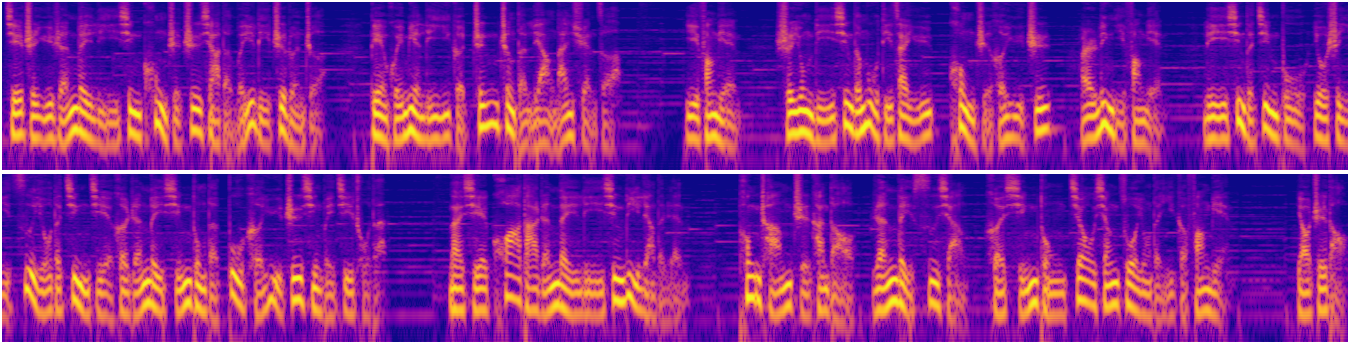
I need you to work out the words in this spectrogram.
皆置于人类理性控制之下的唯理智论者，便会面临一个真正的两难选择：一方面，使用理性的目的在于控制和预知；而另一方面，理性的进步又是以自由的境界和人类行动的不可预知性为基础的。那些夸大人类理性力量的人，通常只看到人类思想和行动交相作用的一个方面。要知道，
